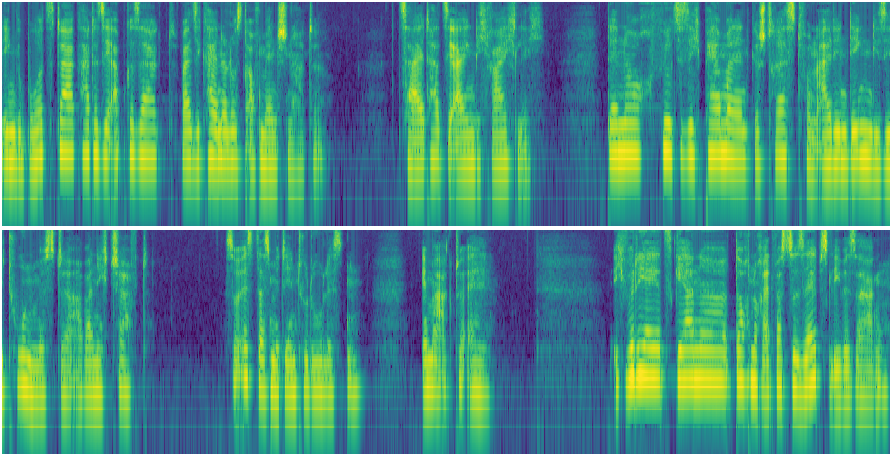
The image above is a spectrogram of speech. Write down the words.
Den Geburtstag hatte sie abgesagt, weil sie keine Lust auf Menschen hatte. Zeit hat sie eigentlich reichlich. Dennoch fühlt sie sich permanent gestresst von all den Dingen, die sie tun müsste, aber nicht schafft. So ist das mit den To-Do-Listen. Immer aktuell. Ich würde ja jetzt gerne doch noch etwas zur Selbstliebe sagen.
